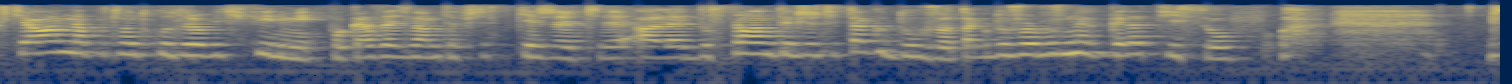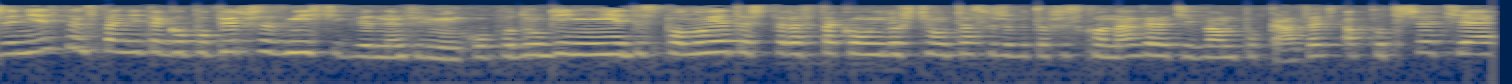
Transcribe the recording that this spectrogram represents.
chciałam na początku zrobić filmik, pokazać Wam te wszystkie rzeczy, ale dostałam tych rzeczy tak dużo, tak dużo różnych gratisów, że nie jestem w stanie tego po pierwsze zmieścić w jednym filmiku, po drugie nie dysponuję też teraz taką ilością czasu, żeby to wszystko nagrać i Wam pokazać, a po trzecie,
